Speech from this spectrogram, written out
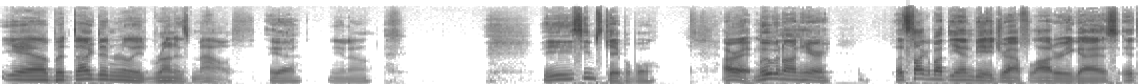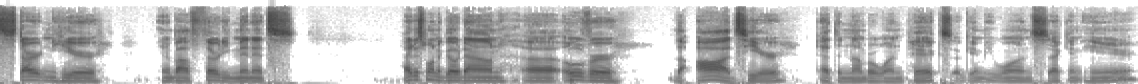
Yeah, but Doug didn't really run his mouth. Yeah, You know. he seems capable. All right, moving on here. Let's talk about the NBA draft lottery, guys. It's starting here in about 30 minutes. I just want to go down uh, over the odds here at the number one pick. So give me one second here.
